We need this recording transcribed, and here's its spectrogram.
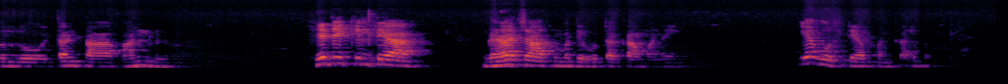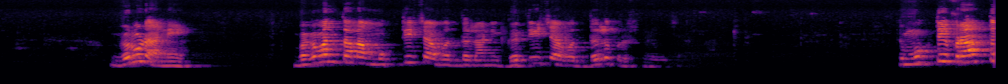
कल्लोळ तंटा भांडण हे देखील त्या घराच्या आतमध्ये होता कामा नये. या गोष्टी आपण काल बघितल्या. गरुडाने भगवंताला मुक्तीच्या बद्दल आणि गतीच्या बद्दल प्रश्न विचारला. मुक्ती प्राप्त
